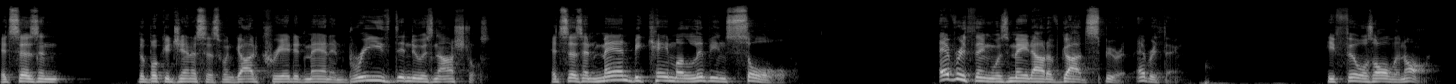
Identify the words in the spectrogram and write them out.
It says in the book of Genesis when God created man and breathed into his nostrils it says, And man became a living soul. Everything was made out of God's Spirit. Everything. He fills all in all.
